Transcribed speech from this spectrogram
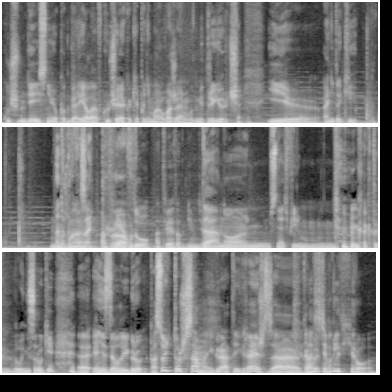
кучи людей с нее подгорело, включая, как я понимаю, уважаемого Дмитрия Юрьевича. И они такие, надо Нужно показать ответ, правду. Ответ от геймдела. Да, но снять фильм как-то было не с руки. Э, и они сделали игру. По сути, то же самое. Игра. Ты играешь за... Она, бы... кстати, выглядит херово,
